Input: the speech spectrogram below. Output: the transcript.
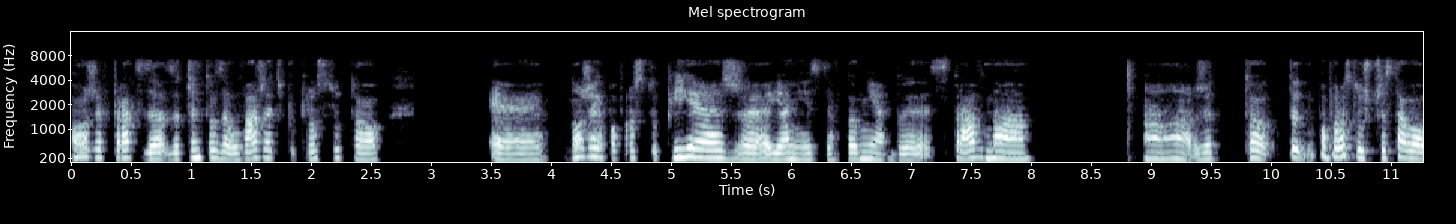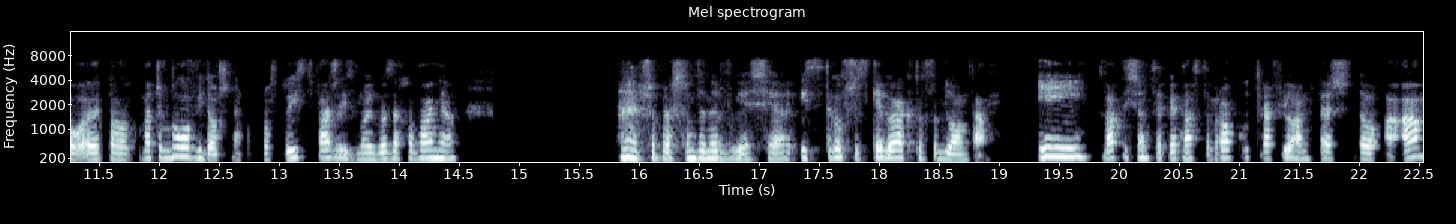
no, że w pracy za, zaczęto zauważać po prostu to, no, że ja po prostu piję, że ja nie jestem w pełni jakby sprawna, że to, to po prostu już przestało e, to, znaczy było widoczne po prostu i z twarzy, i z mojego zachowania. E, Przepraszam, denerwuję się i z tego wszystkiego, jak to wygląda. I w 2015 roku trafiłam też do AA.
